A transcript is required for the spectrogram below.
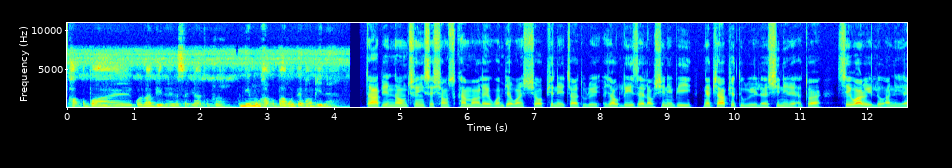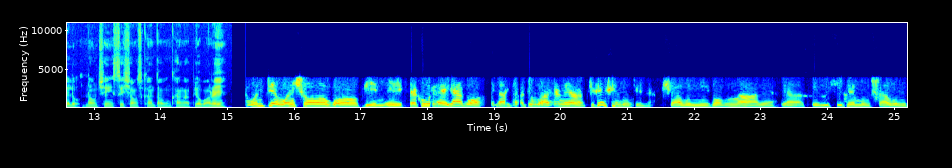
kha ko bai ko la bina ne sa ya to ko ni mu kha ko ba ko te phang bina ဒါအပြင်နောင်ချင်းစစ်ဆောင်စခန်းမှာလည်းဝမ်ပြက်ဝမ်ရှော့ဖြစ်နေကြသူတွေအယောက်40လောက်ရှိနေပြီးငက်ဖြားဖြစ်သူတွေလည်းရှိနေတဲ့အတွက်ဆေးဝါးတွေလိုအပ်နေတယ်လို့နောင်ချင်းစစ်ဆောင်စခန်းတာဝန်ခံကပြောပါရယ် 文件文书我编的，在过来呀个，咱家做个这样，几天新东西呢？下文你个啊的，呀，这里是天门下文，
